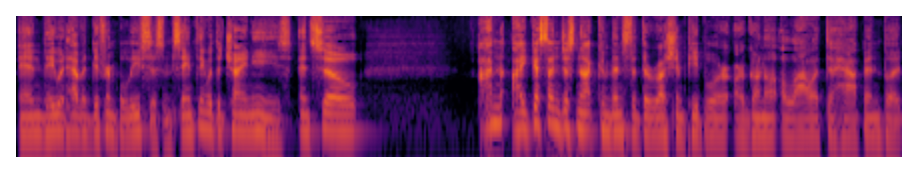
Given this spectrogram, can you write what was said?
and they would have a different belief system. Same thing with the Chinese, and so I'm, I guess I'm just not convinced that the Russian people are, are going to allow it to happen. But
